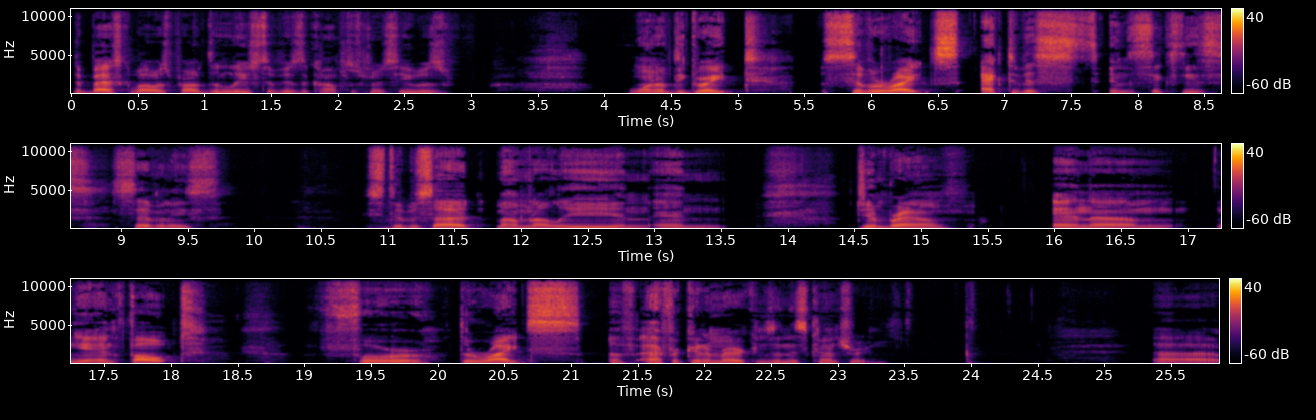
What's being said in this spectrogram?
the basketball was probably the least of his accomplishments. He was one of the great civil rights activists in the 60s, 70s. He stood beside Muhammad Ali and, and Jim Brown and um, yeah, and fought for the rights of African Americans in this country. Uh,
